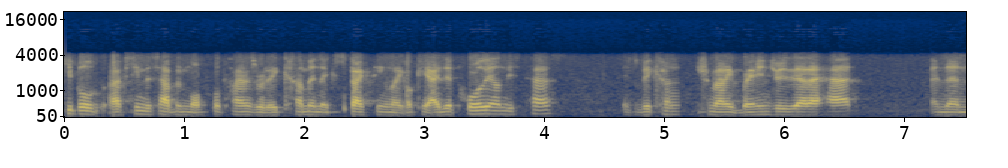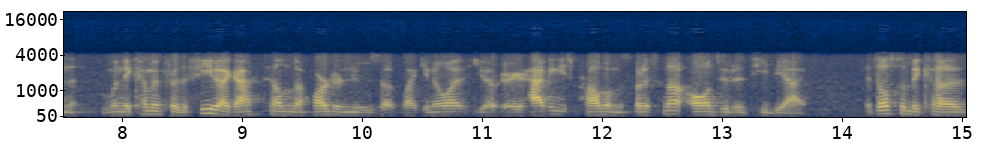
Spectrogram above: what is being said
people I've seen this happen multiple times where they come in expecting like, okay, I did poorly on these tests. It's because of traumatic brain injury that I had. And then when they come in for the feedback, I have to tell them the harder news of like, you know what, you're, you're having these problems, but it's not all due to the TBI. It's also because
